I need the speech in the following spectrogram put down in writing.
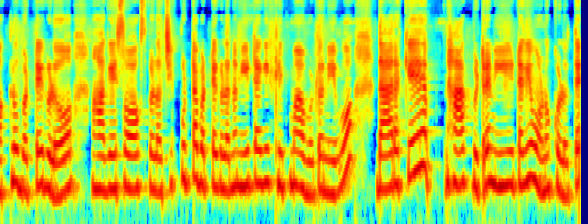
ಮಕ್ಕಳು ಬಟ್ಟೆಗಳು, ಹಾಗೆ ಸಾಕ್ಸ್ಗಳು ಚಿಕ್ಕ ಪುಟ್ಟ ಬಟ್ಟೆಗಳನ್ನು ನೀಟಾಗಿ ಕ್ಲಿಪ್ ಮಾಡಿಬಿಟ್ಟು ನೀವು ದಾರಕ್ಕೆ ಹಾಕಿಬಿಟ್ರೆ ನೀಟಾಗಿ ಒಣಕೊಳ್ಳುತ್ತೆ.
